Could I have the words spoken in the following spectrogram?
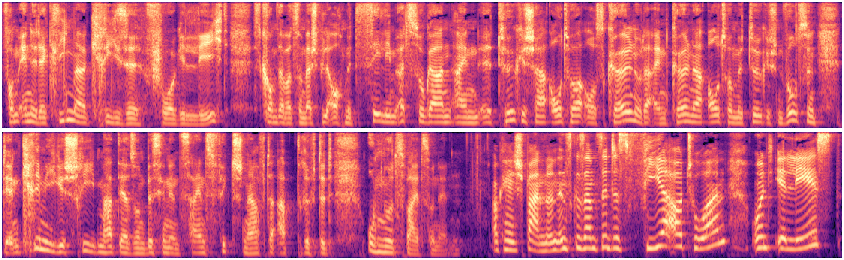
vom Ende der Klimakrise vorgelegt. Es kommt aber zum Beispiel auch mit Selim Özdogan, ein äh, türkischer Autor aus Köln oder ein Kölner Autor mit türkischen Wurzeln, der ein Krimi geschrieben hat, der so ein bisschen in Science-Fiction-hafte abdriftet, um nur zwei zu nennen. Okay, spannend. Und insgesamt sind es vier Autoren und ihr lest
